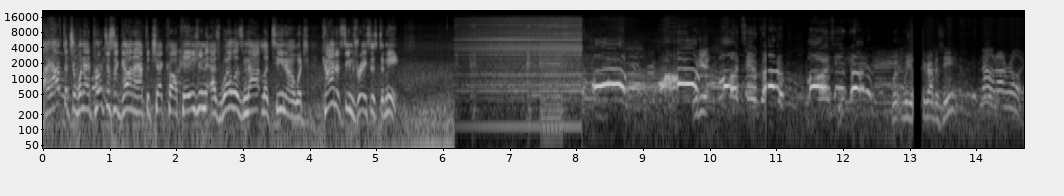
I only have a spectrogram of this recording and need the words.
I have to. Ch- when I purchase a gun, I have to check Caucasian as well as not Latino, which kind of seems racist to me. Would you? Oh, it's you, Connor! Oh, it's you, Connor! Would, would you like to grab a seat? No, not really.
